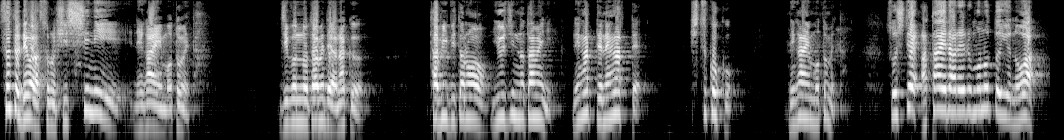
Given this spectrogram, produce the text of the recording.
さてではその必死に願い求めた。自分のためではなく、旅人の友人のために願って願って、しつこく願い求めた。そして与えられるものというのは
